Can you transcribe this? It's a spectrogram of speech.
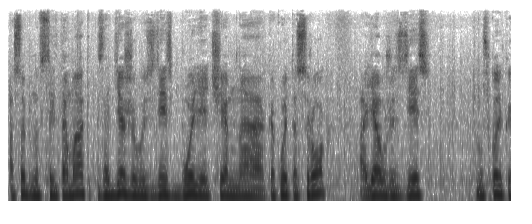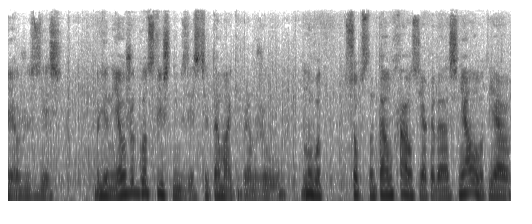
особенно в Стритамак, задерживаюсь здесь более чем на какой-то срок, а я уже здесь... Ну, сколько я уже здесь? Блин, я уже год с лишним здесь, в Стритамаке прям живу. Ну, вот, собственно, таунхаус я когда снял, вот я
